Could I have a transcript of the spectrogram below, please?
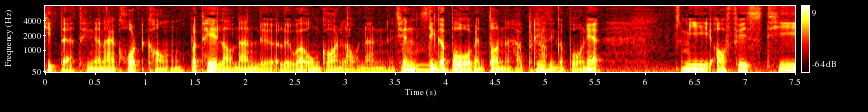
คิดแต่ถึงอนาคตของประเทศเหล่านั้น หรือหรือว่าองค์กรเหล่านั้น เช่น สิงคโปร์เป็นต้นนะครับ ประเทศสิงคโปร์เนี่ยมีออฟฟิศที่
